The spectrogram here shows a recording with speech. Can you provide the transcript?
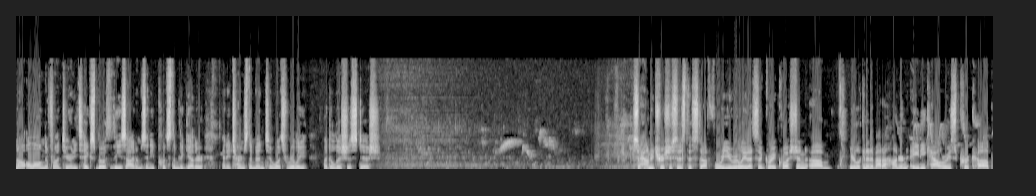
uh, along the frontier and he takes both of these items and he puts them together and he turns them into what's really a delicious dish. So how nutritious is this stuff for you? Really, that's a great question. Um, you're looking at about 180 calories per cup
